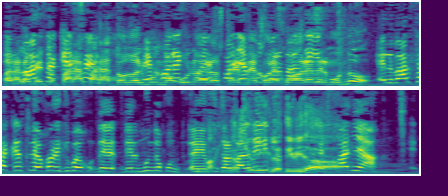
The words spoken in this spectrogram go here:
para lo que para, todo el mundo uno de los tres mejores jugadores del mundo. El Barça, que es el mejor equipo de- del mundo junto, eh, junto al Madrid. creatividad. España. eh,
